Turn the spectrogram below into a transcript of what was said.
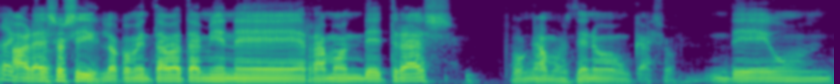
Ahora, eso sí, lo comentaba también eh, Ramón, detrás, pongamos de nuevo un caso, de un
